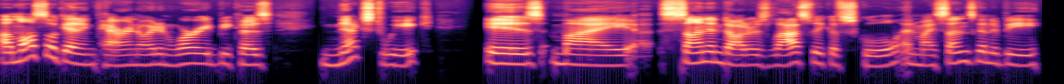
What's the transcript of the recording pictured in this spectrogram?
I'm also getting paranoid and worried because next week is my son and daughter's last week of school and my son's going to be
